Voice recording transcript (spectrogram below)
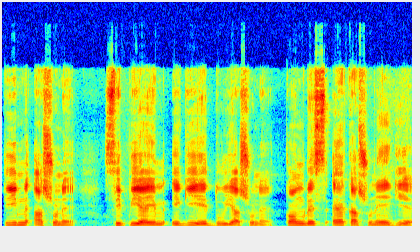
তিন আসনে। সিপিআইএম এগিয়ে দুই আসনে। কংগ্রেস এক আসনে এগিয়ে।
